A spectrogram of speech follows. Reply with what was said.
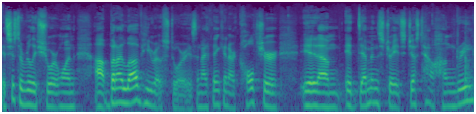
it's just a really short one. Uh, but I love hero stories, and I think in our culture, it um, it demonstrates just how hungry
